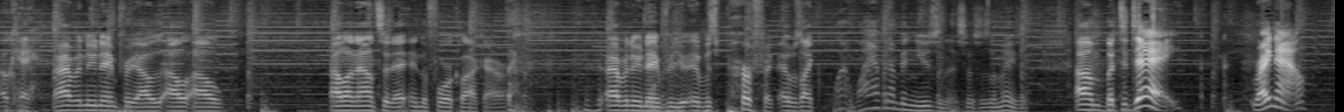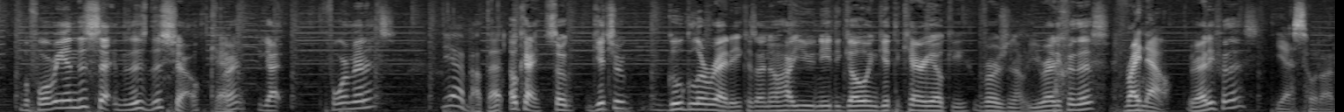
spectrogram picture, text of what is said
Okay. I have a new name for you. I'll I'll I'll, I'll announce it in the four o'clock hour. I have a new name for you. It was perfect. I was like, why, why haven't I been using this? This is amazing. Um, but today, right now, before we end this se- this this show, Okay. right? You got four minutes. Yeah, about that. Okay, so get your Googler ready because I know how you need to go and get the karaoke version of it. You ready for this? Right now. You ready for this? Yes, hold on.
